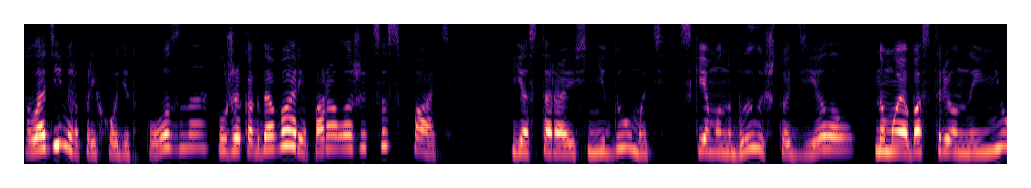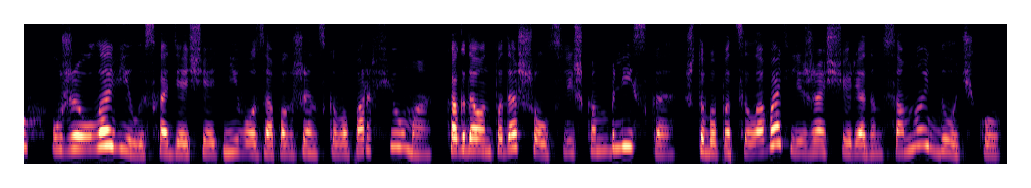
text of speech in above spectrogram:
Владимир приходит поздно, уже когда Варе пора ложиться спать. Я стараюсь не думать, с кем он был и что делал, но мой обостренный нюх уже уловил исходящий от него запах женского парфюма, когда он подошел слишком близко, чтобы поцеловать лежащую рядом со мной дочку.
